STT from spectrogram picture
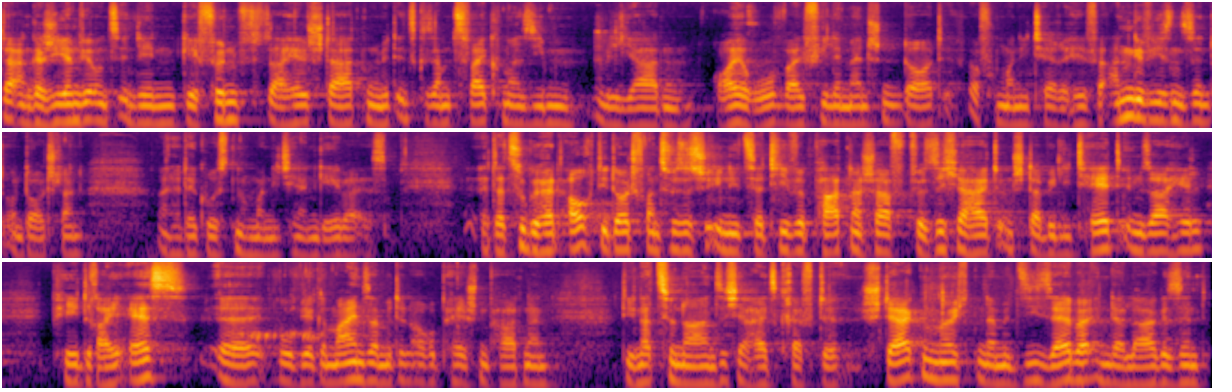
Da engagieren wir uns in den G5-Sahel-Staaten mit insgesamt 2,7 Milliarden Euro, weil viele Menschen dort auf humanitäre Hilfe angewiesen sind und Deutschland einer der größten humanitären Geber ist. Äh, dazu gehört auch die deutsch-französische Initiative Partnerschaft für Sicherheit und Stabilität im Sahel, P3S, äh, wo wir gemeinsam mit den europäischen Partnern die nationalen Sicherheitskräfte stärken möchten, damit sie selber in der Lage sind,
